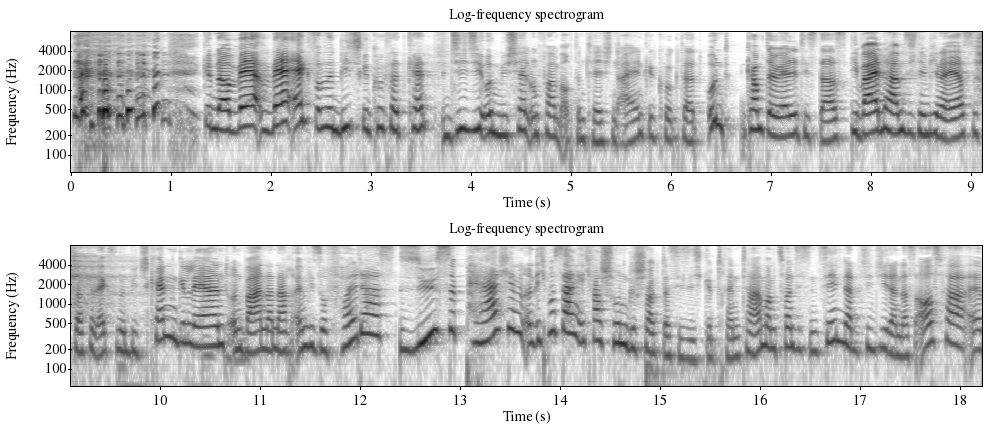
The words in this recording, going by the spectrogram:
genau, wer, wer Ex on the Beach geguckt hat, kennt Gigi und Michelle und vor allem auch Temptation Island geguckt hat und Camp der Reality Stars. Die beiden haben sich nämlich in der ersten Staffel Ex on the Beach kennengelernt und waren danach irgendwie so voll das süße Pärchen. Und ich muss sagen, ich war schon geschockt, dass sie sich getrennt haben. Am 20.10. hat Gigi dann das Aus ver äh.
